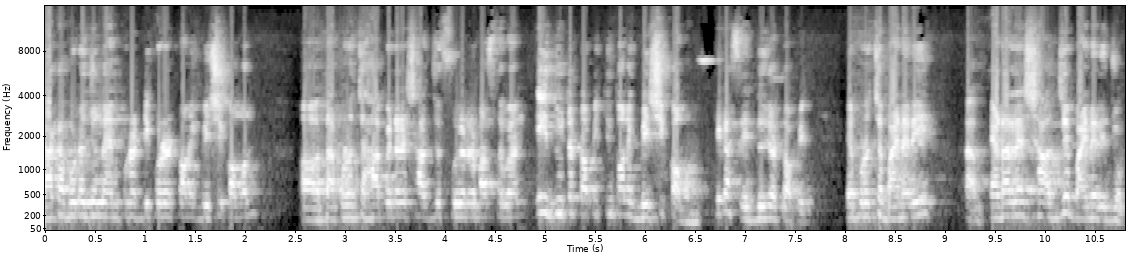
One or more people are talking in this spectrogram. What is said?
ডাকা বোর্ডের জন্য এনকোডার ডিকোডারটা অনেক বেশি কমন তারপর হচ্ছে হাফ এডারের সাহায্যে ফুল এডার বাস্তবায়ন। এই দুইটা টপিক কিন্তু অনেক বেশি কমন ঠিক আছে? এই দুইটা টপিক এরপর হচ্ছে বাইনারি অ্যাডারের সাহায্যে বাইনারি যোগ,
